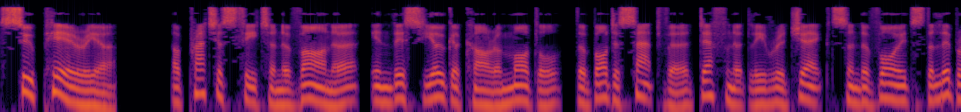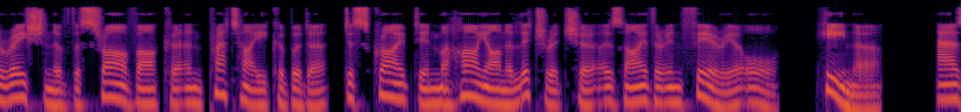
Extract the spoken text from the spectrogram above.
superior apratisthita nirvana, in this Yogacara model, the bodhisattva definitely rejects and avoids the liberation of the Sravaka and Pratyekabuddha, described in Mahayana literature as either inferior or hina, as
